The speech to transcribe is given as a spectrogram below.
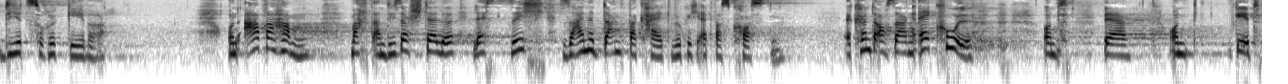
dir zurückgebe. Und Abraham macht an dieser Stelle, lässt sich seine Dankbarkeit wirklich etwas kosten. Er könnte auch sagen, ey, cool, und, wer, und geht.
